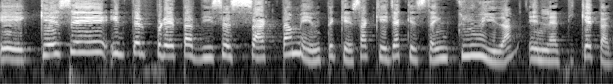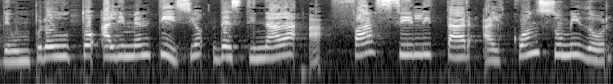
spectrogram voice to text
Eh, que se interpreta, dice exactamente que es aquella que está incluida en la etiqueta de un producto alimenticio destinada a facilitar al consumidor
